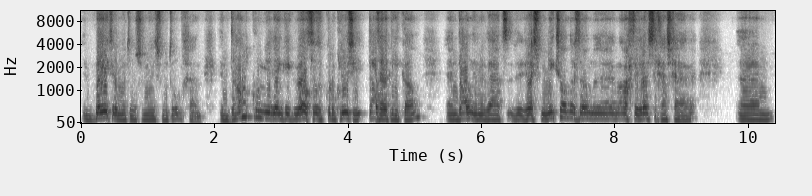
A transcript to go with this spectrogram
en beter met onze mensen moeten omgaan. En dan kom je denk ik wel tot de conclusie dat het niet kan. En dan inderdaad, de rest me niks anders dan uh, achter Rens te gaan scharen. Um,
